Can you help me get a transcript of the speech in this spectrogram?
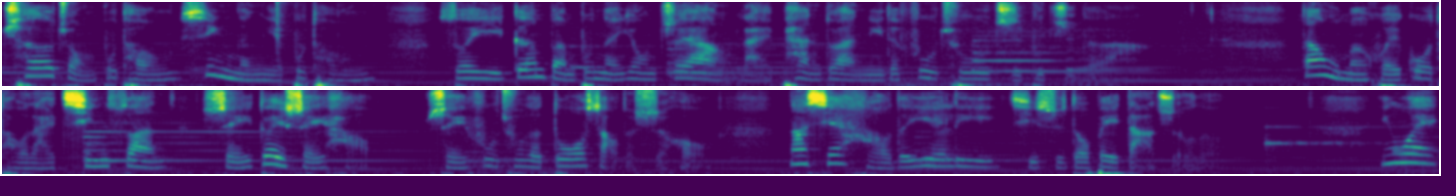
车种不同，性能也不同，所以根本不能用这样来判断你的付出值不值得啊！当我们回过头来清算谁对谁好，谁付出了多少的时候，那些好的业力其实都被打折了，因为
